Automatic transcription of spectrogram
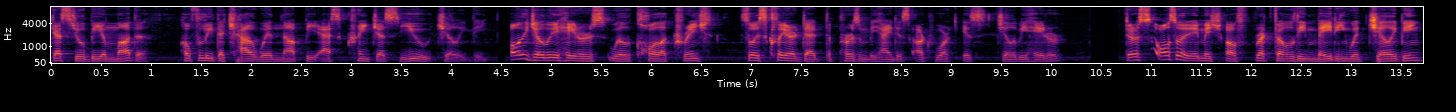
guess you'll be a mother. Hopefully the child will not be as cringe as you, Jellybean. Only Jellybean haters will call a cringe, so it's clear that the person behind this artwork is Jellybean hater. There's also an image of Red Velvety mating with Jellybean.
